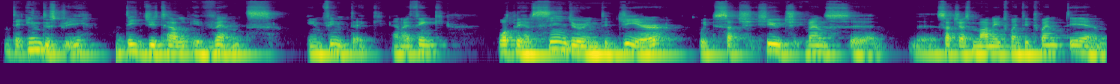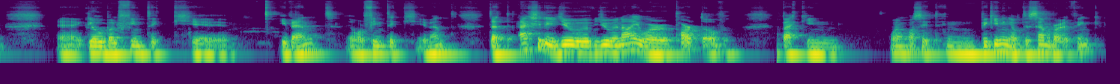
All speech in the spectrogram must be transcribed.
the industry, digital events in fintech. And I think what we have seen during the year with such huge events uh, uh, such as Money 2020 and uh, Global FinTech uh, event or fintech event that actually you you and I were part of back in when was it in beginning of December I think.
